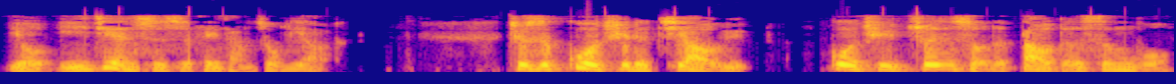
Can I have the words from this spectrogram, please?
有一件事是非常重要的，就是过去的教育、过去遵守的道德生活、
